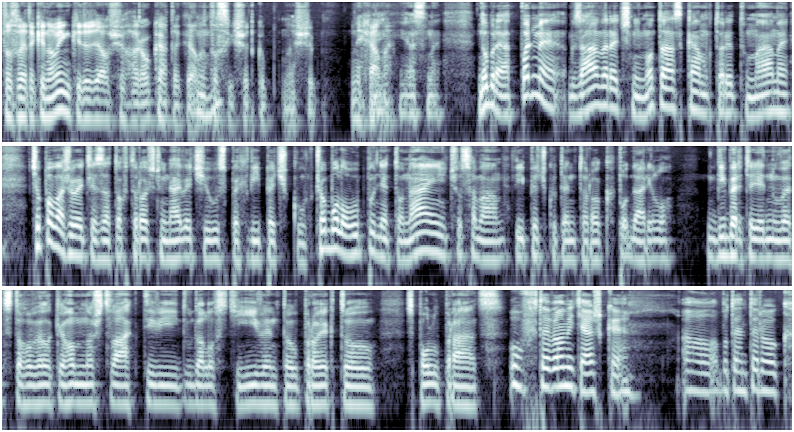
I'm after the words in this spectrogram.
to sú aj také novinky do ďalšieho roka, tak ale mm-hmm. to mhm. si všetko ešte necháme. Jasné. Dobre, a poďme k záverečným otázkam, ktoré tu máme. Čo považujete za tohto ročný najväčší úspech výpečku? Čo bolo úplne to naj, čo sa vám výpečku tento rok podarilo? Vyberte jednu vec z toho veľkého množstva aktivít, udalostí, eventov, projektov, spoluprác. Uf, to je veľmi ťažké, lebo tento rok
